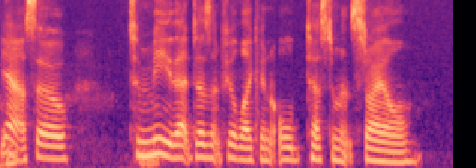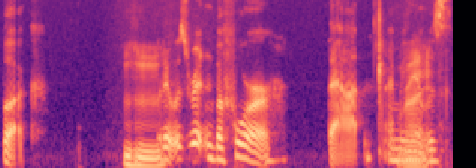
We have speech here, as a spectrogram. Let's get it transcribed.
Yeah, so to me that doesn't feel like an Old Testament style book, hmm but it was written before that. I mean, Right. it was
